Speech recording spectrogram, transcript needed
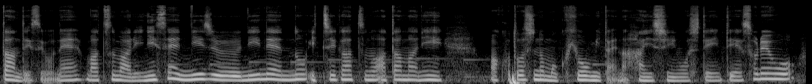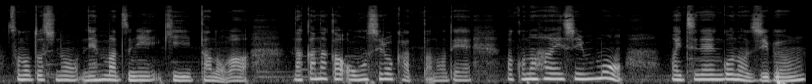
たんですよね、まあ、つまり2022年の1月の頭に、まあ、今年の目標みたいな配信をしていてそれをその年の年末に聞いたのがなかなか面白かったので、まあ、この配信も、1年後の自分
